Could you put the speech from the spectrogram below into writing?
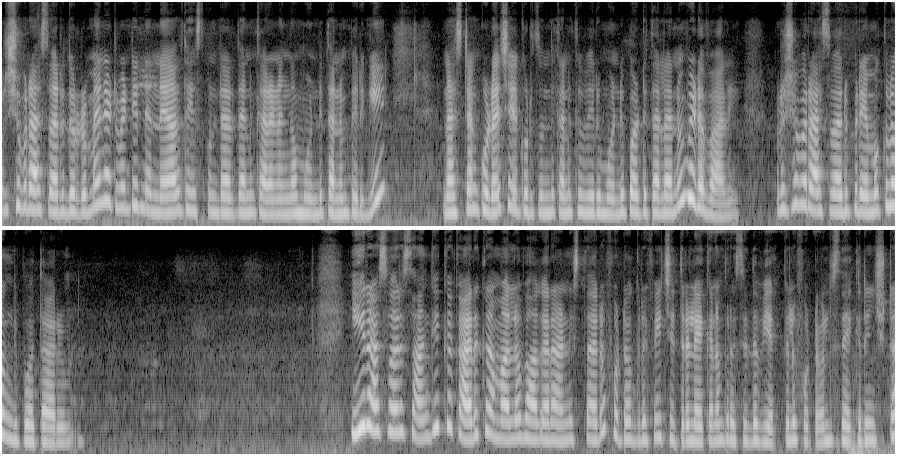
వృషభ రాశి వారు దృఢమైనటువంటి నిర్ణయాలు తీసుకుంటారు. దాని కారణంగా మొండితనం పెరిగి నష్టం కూడా చేకూరుతుంది. కనుక వీరు మొండి పట్టుదలను విడవాలి. వృషభ రాశి వారు ప్రేమకు లొంగిపోతారు. ఈ రాశి వారు సాంఘిక కార్యక్రమాల్లో బాగా రాణిస్తారు. ఫోటోగ్రఫీ చిత్రలేఖనం ప్రసిద్ధ వ్యక్తులు ఫోటోలు సేకరించుట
